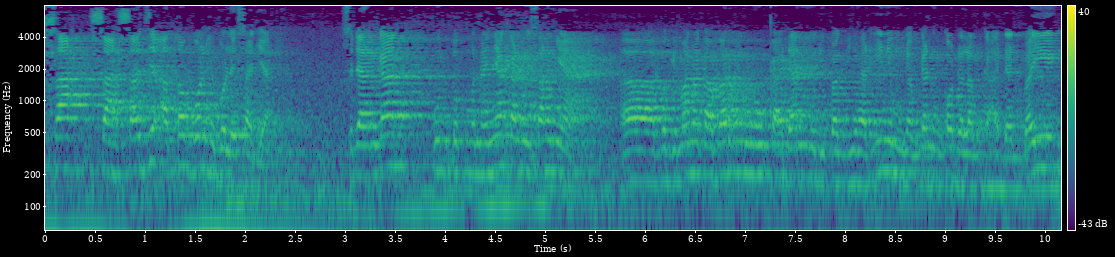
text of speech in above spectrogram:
sah sah saja atau boleh boleh saja. Sedangkan untuk menanyakan misalnya uh, bagaimana kabarmu, keadaanmu di pagi hari ini, mudah-mudahan engkau dalam keadaan baik.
